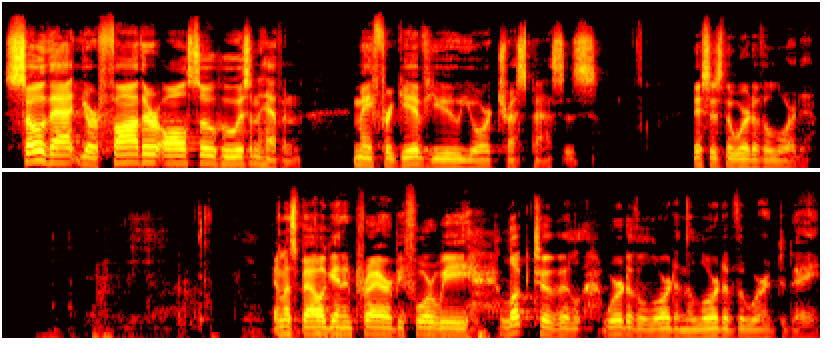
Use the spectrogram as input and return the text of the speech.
so that your Father also who is in heaven may forgive you your trespasses. This is the word of the Lord. And let's bow again in prayer before we look to the word of the Lord and the Lord of the word today.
